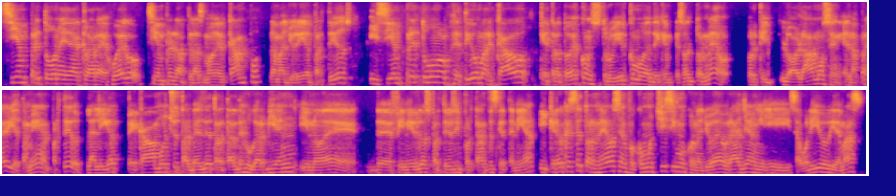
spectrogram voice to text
siempre tuvo una idea clara de juego, siempre la plasmó en el campo, la mayoría de partidos, y siempre tuvo un objetivo marcado que trató de construir como desde que empezó el torneo, porque lo hablábamos en, la previa también al partido. La liga pecaba mucho tal vez de tratar de jugar bien y no de, definir los partidos importantes que tenía. Y creo que este torneo se enfocó muchísimo con la ayuda de Brian y Saborío y demás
